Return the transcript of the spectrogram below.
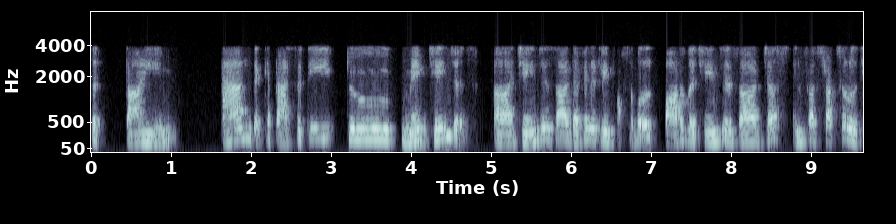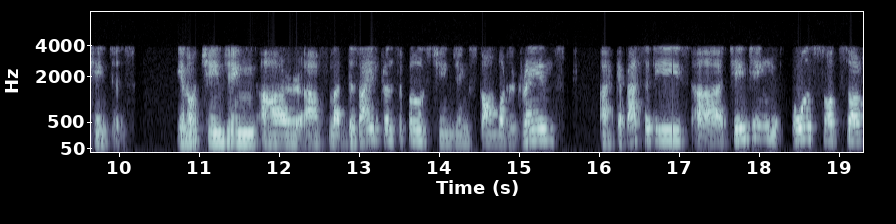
the time and the capacity to make changes. Uh, changes are definitely possible. Part of the changes are just infrastructural changes. You know, changing our uh, flood design principles, changing stormwater drains, uh, capacities, uh, changing all sorts of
